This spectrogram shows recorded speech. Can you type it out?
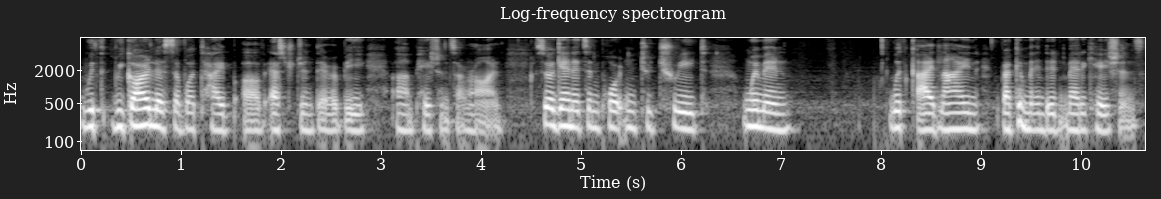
with regardless of what type of estrogen therapy um, patients are on. So again, it's important to treat women with guideline recommended medications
